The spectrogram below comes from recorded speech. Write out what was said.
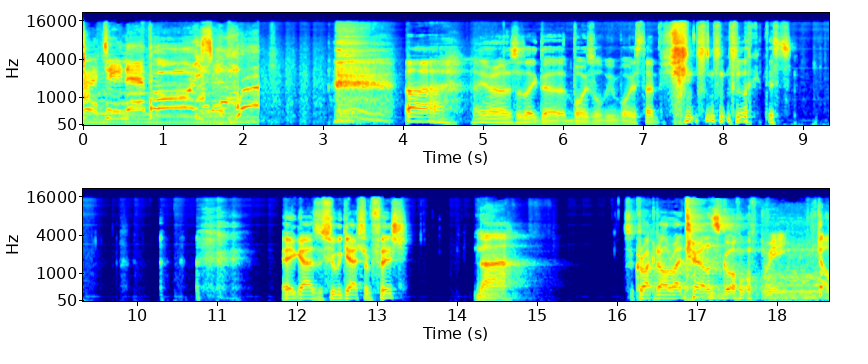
Get in there, boys! Uh, you know, this is like the boys will be boys type. Look at this. Hey guys, should we catch some fish? Nah. It's a crocodile right there. Let's go. Three, go!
